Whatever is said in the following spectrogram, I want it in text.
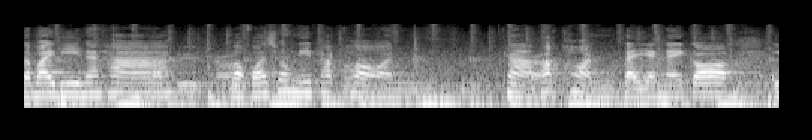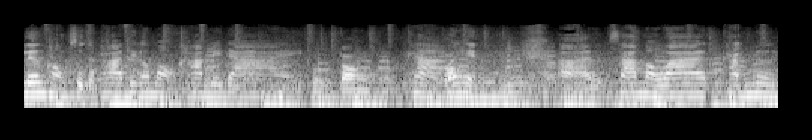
สบายดีนะคะ บอกว่าช่วงนี้พักผ่อน ค่ะพักผ่อนแต่ยังไงก็เรื่องของสุขภาพที่ก็มองข้ามไม่ได้ ถูกต้องค่ะก็เห็นเอ่อทราบมาว่าครั้งหนึ่ง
